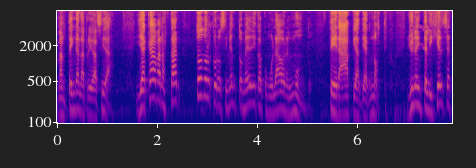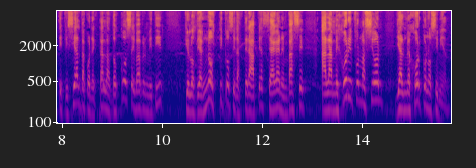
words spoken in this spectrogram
mantenga la privacidad. Y acá van a estar todo el conocimiento médico acumulado en el mundo, terapias, diagnósticos. Y una inteligencia artificial va a conectar las dos cosas y va a permitir que los diagnósticos y las terapias se hagan en base a la mejor información y al mejor conocimiento.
